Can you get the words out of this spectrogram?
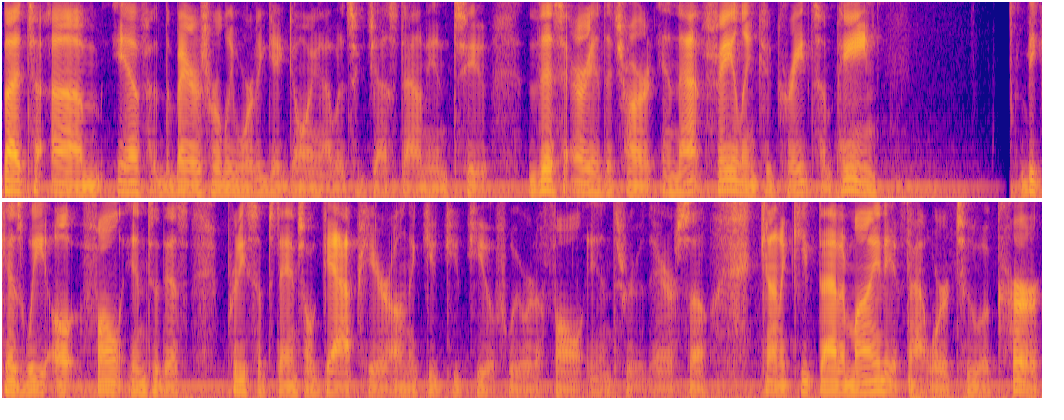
But um, if the bears really were to get going, I would suggest down into this area of the chart, and that failing could create some pain because we fall into this pretty substantial gap here on the QQQ if we were to fall in through there. So kind of keep that in mind if that were to occur.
